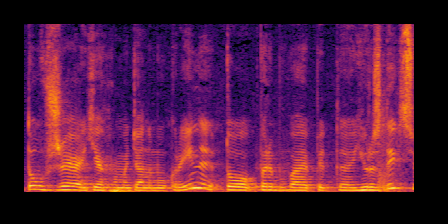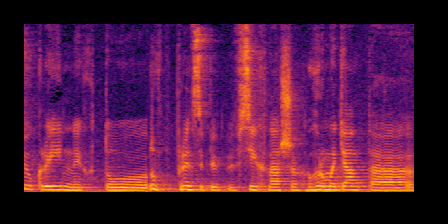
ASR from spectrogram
хто вже є громадянами України, хто перебуває під юрисдикцією України, хто ну в принципі всіх наших громадян та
